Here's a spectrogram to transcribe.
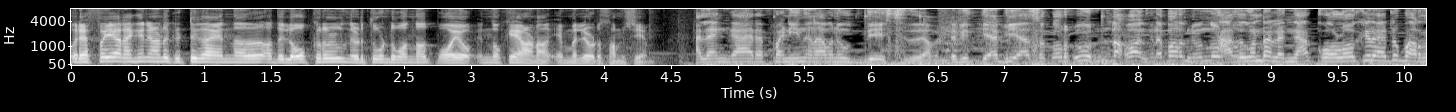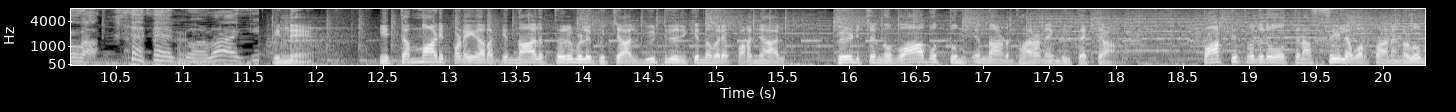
ഒരു എഫ്ഐആർ എങ്ങനെയാണ് കിട്ടുക എന്നത് അത് ലോക്കറിൽ നിന്ന് എടുത്തുകൊണ്ട് വന്നത് പോയോ എന്നൊക്കെയാണ് എം എൽ എയുടെ സംശയം. അലങ്കാരപ്പണി എന്നാണ് അവൻ ഉദ്ദേശിച്ചത്. അവന്റെ വിദ്യാഭ്യാസ കുറവുണ്ടാവും അങ്ങനെ പറഞ്ഞു അതുകൊണ്ടല്ല ഞാൻ കൊളോക്കിലായിട്ട് പറഞ്ഞതാ. പിന്നെ ഈ തെമ്മാടിപ്പടയിറക്കി നാല് തെറിവിളിപ്പിച്ചാൽ വീട്ടിലിരിക്കുന്നവരെ പറഞ്ഞാൽ പേടിച്ചങ്ങ് വാപത്തും എന്നാണ് ധാരണയെങ്കിൽ തെറ്റാണ്. പാർട്ടി പ്രതിരോധത്തിന് അശ്ലീല വർത്താനങ്ങളും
